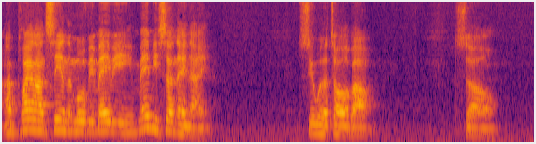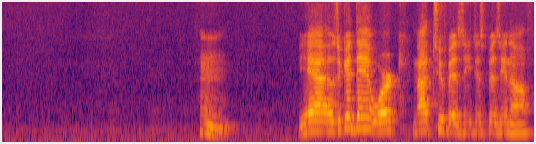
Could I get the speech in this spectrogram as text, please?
I'm planning on seeing the movie maybe maybe Sunday night. See what it's all about. So Hmm. Yeah, it was a good day at work. Not too busy, just busy enough.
